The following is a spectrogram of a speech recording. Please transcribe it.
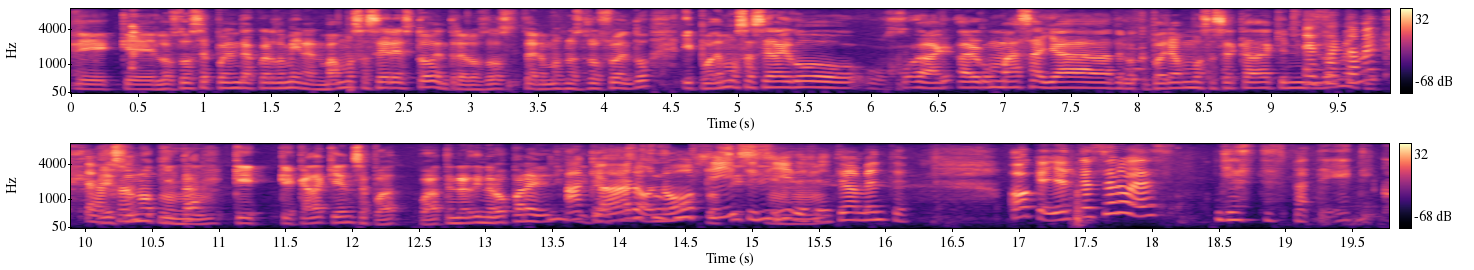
eh, que los dos se ponen de acuerdo. Miren, vamos a hacer esto, entre los dos tenemos nuestro sueldo y podemos hacer algo, algo más allá de lo que podríamos hacer cada quien individualmente. Exactamente, ajá. Eso no quita Ujú. que, que cada quien se pueda, pueda tener dinero para él. y- Ah, claro, no, gustos. sí, sí, sí, definitivamente. Ok, el tercero es, y este es patético,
